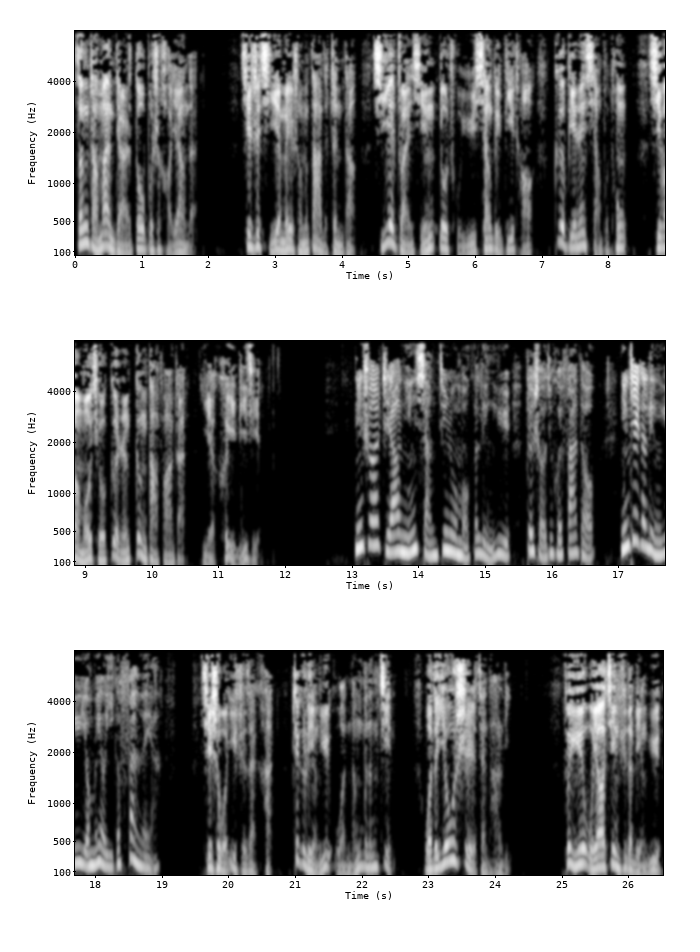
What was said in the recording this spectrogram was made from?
增长慢点都不是好样的。其实企业没有什么大的震荡，企业转型又处于相对低潮，个别人想不通，希望谋求个人更大发展，也可以理解。您说，只要您想进入某个领域，对手就会发抖。您这个领域有没有一个范围啊？其实我一直在看这个领域我能不能进，我的优势在哪里？对于我要进去的领域，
